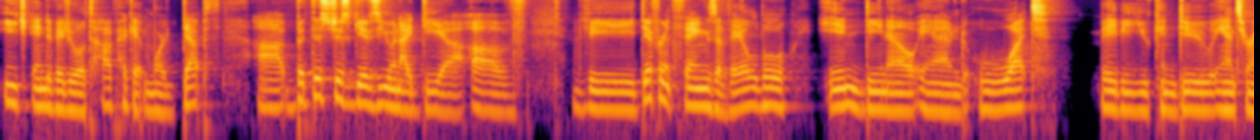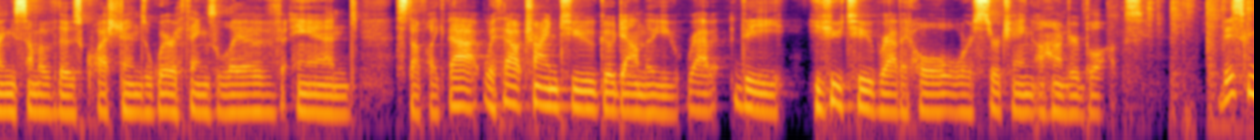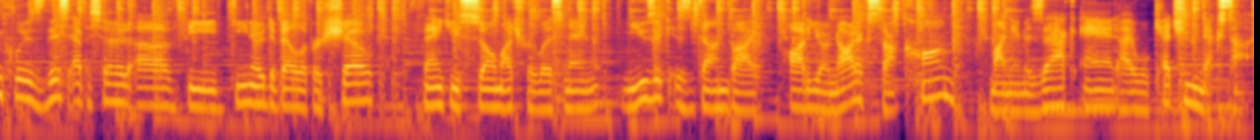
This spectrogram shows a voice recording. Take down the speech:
each individual topic at more depth. Uh, but this just gives you an idea of the different things available in Deno and what maybe you can do answering some of those questions, where things live, and stuff like that without trying to go down the rabbit the YouTube rabbit hole or searching a hundred blogs. This concludes this episode of the Deno Developer Show. Thank you so much for listening. Music is done by Audionautics.com. My name is Zach, and I will catch you next time.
